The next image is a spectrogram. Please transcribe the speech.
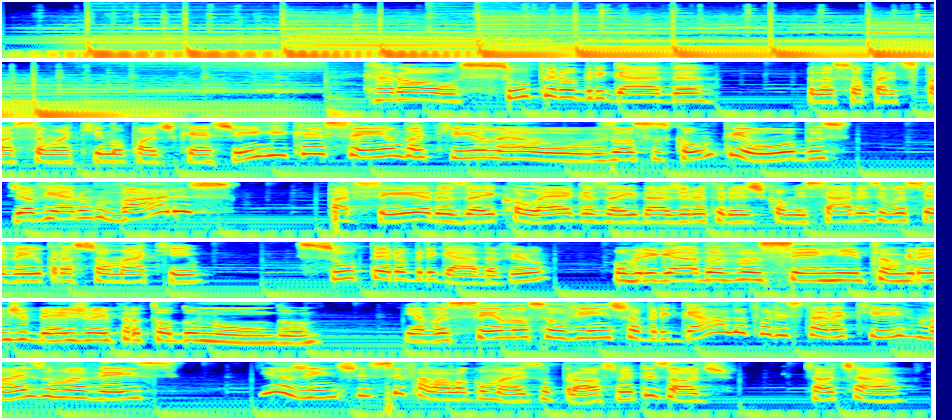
Carol, super obrigada pela sua participação aqui no podcast, enriquecendo aqui, né, os nossos conteúdos. Já vieram vários parceiros aí, colegas aí da diretoria de comissários e você veio para somar aqui. Super obrigada, viu? Obrigada a você, Rita. Um grande beijo aí para todo mundo. E a você, nosso ouvinte, obrigada por estar aqui mais uma vez. E a gente se fala logo mais no próximo episódio. Tchau, tchau.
